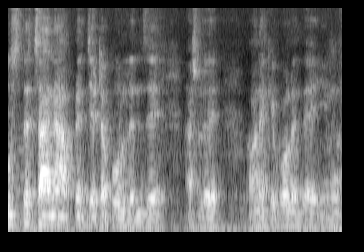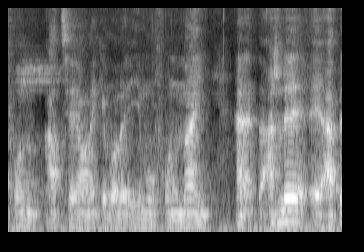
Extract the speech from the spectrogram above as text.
বুঝতে চায় না আপনি যেটা বললেন যে আসলে অনেকে বলে যে ইমো ফোন আছে অনেকে বলে ইমো ফোন নাই। হ্যাঁ তো আসলে আপনি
